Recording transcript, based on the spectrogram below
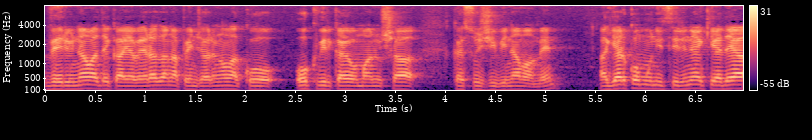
верунава дека ја верада на пенџаренала ко оквир кај омануша кај со живинаваме Агер комунициринеа ќе јадеа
